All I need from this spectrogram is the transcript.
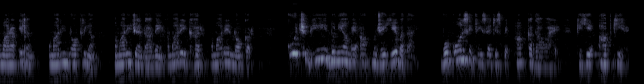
ہمارا علم، ہماری نوکریاں، ہماری جائیدادیں، ہمارے گھر، ہمارے نوکر۔ کچھ بھی دنیا میں آپ مجھے یہ بتائیں، وہ کون سی چیز ہے جس پہ آپ کا دعویٰ ہے کہ یہ آپ کی ہے؟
